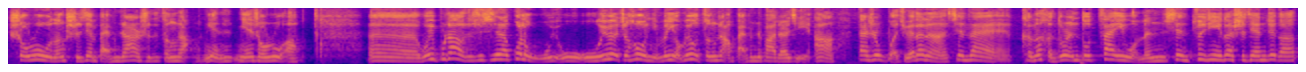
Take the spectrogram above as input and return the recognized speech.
收入能实现百分之二十的增长，年年收入啊。呃，我也不知道，就是现在过了五五五个月之后，你们有没有增长百分之八点几啊？但是我觉得呢，现在可能很多人都在意我们现最近一段时间这个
